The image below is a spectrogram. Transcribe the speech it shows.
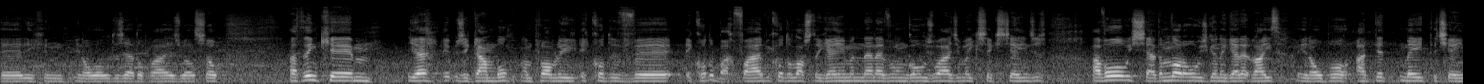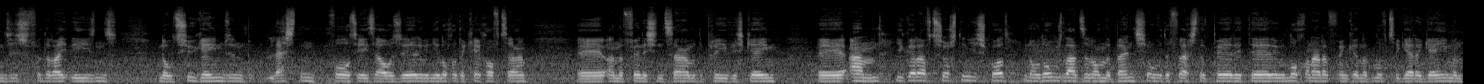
uh, he can you know hold his head up high as well. So I think, um, yeah, it was a gamble, and probably it could have uh, it could have backfired. We could have lost the game, and then everyone goes, "Why did you make six changes?" I've always said I'm not always going to get it right, you know, but I did made the changes for the right reasons. You know, two games in less than 48 hours early when you look at the kick-off time uh, and the finishing time of the previous game. Uh, and you've got to have trust in your squad. You know, those lads are on the bench over the festive period there. They were looking at it thinking I'd love to get a game and,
